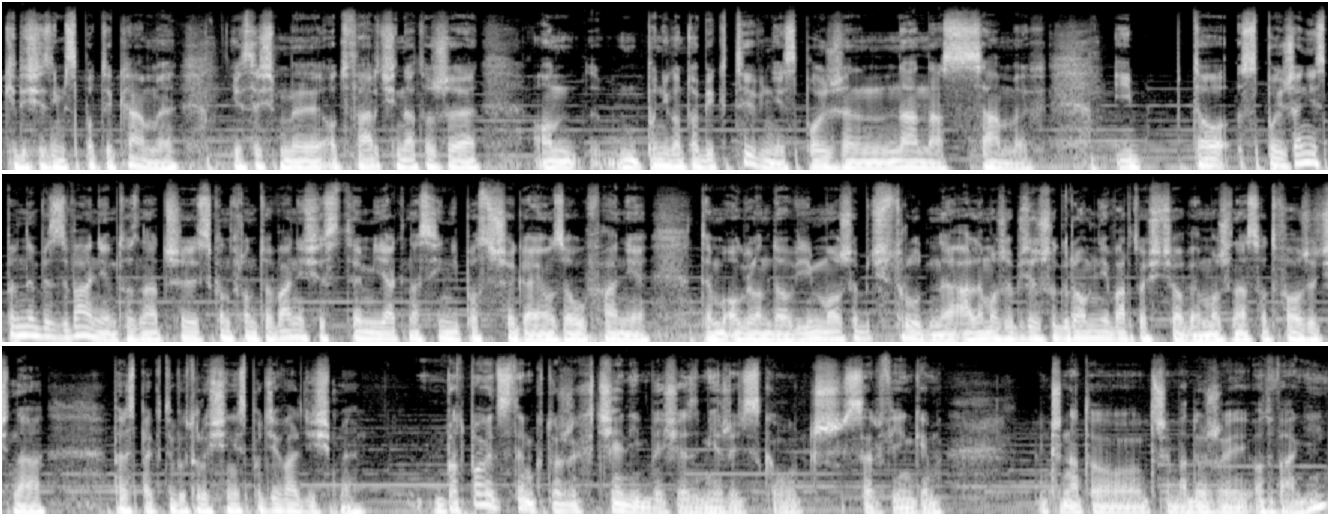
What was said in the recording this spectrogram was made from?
kiedy się z nim spotykamy, jesteśmy otwarci na to, że on poniekąd obiektywnie spojrzy na nas samych i to spojrzenie z pewnym wyzwaniem, to znaczy skonfrontowanie się z tym, jak nas inni postrzegają, zaufanie temu oglądowi, może być trudne, ale może być też ogromnie wartościowe, może nas otworzyć na perspektywy, których się nie spodziewaliśmy. Podpowiedz tym, którzy chcieliby się zmierzyć z surfingiem, czy na to trzeba dużej odwagi?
